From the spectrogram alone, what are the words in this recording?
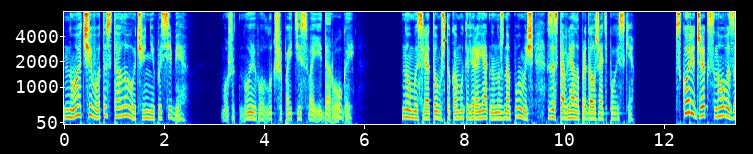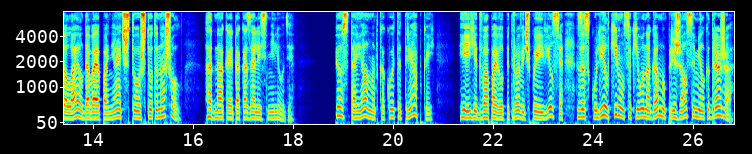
но от чего-то стало очень не по себе. Может, ну его лучше пойти своей дорогой. Но мысль о том, что кому-то, вероятно, нужна помощь, заставляла продолжать поиски. Вскоре Джек снова залаял, давая понять, что что-то нашел. Однако это оказались не люди. Пёс стоял над какой-то тряпкой и едва Павел Петрович появился, заскулил, кинулся к его ногам и прижался мелко дрожа.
